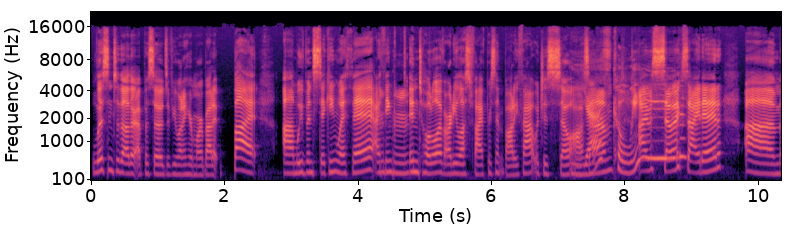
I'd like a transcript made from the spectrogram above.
Listen to the other episodes if you want to hear more about it. But um, we've been sticking with it. I think in total, I've already lost 5% body fat, which is so awesome. Yes, queen. I'm so excited. Um,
